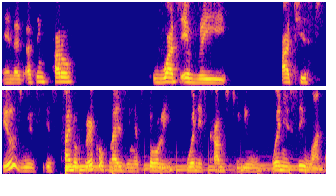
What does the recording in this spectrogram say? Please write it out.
And I, I think part of what every artist deals with is kind of recognizing a story when it comes to you, when you see one.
